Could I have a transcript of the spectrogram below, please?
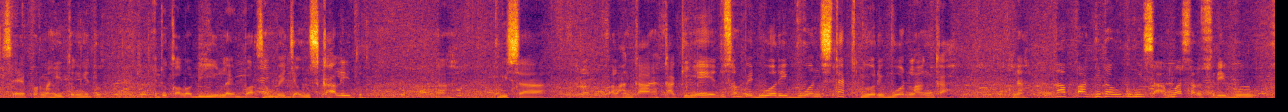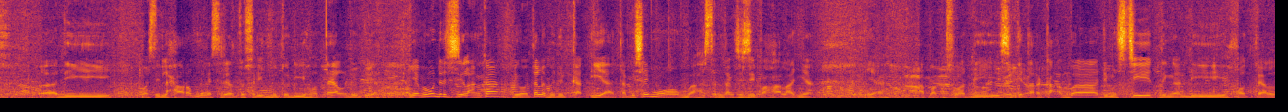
Saya pernah hitung itu. Itu kalau dilempar sampai jauh sekali itu. Nah bisa langkah kakinya itu sampai 2000-an step 2000-an langkah Nah, apa kita hukumi sama 100 ribu uh, di Masjidil Haram dengan 100 ribu itu di hotel gitu ya? Ya memang dari sisi langkah di hotel lebih dekat, iya. Tapi saya mau bahas tentang sisi pahalanya, ya. Apakah sholat di sekitar Ka'bah, di masjid, dengan di hotel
